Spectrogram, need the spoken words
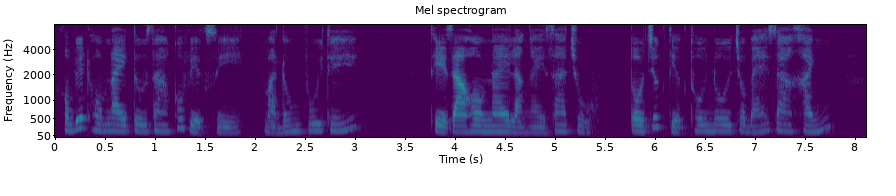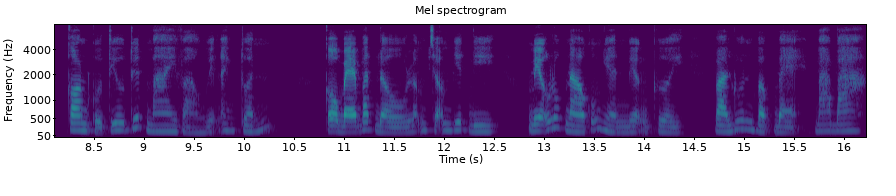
không biết hôm nay tư gia có việc gì mà đông vui thế. Thì ra hôm nay là ngày gia chủ tổ chức tiệc thôi nôi cho bé Gia Khánh, con của Tiêu Tuyết Mai và Nguyễn Anh Tuấn. Cậu bé bắt đầu lẫm chậm biết đi, miệng lúc nào cũng nhoèn miệng cười và luôn bập bẹ ba ba.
